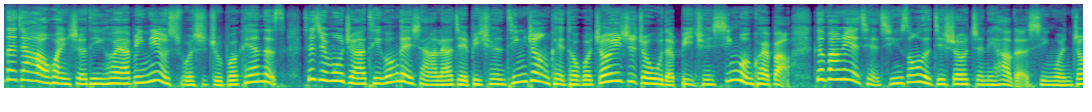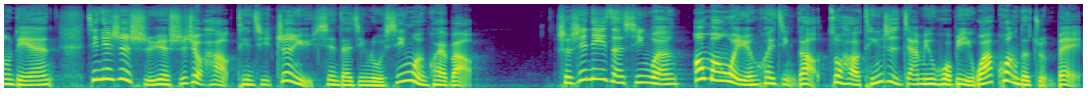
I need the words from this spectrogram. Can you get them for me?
大家好，欢迎收听后亚宾 news，我是主播 Candice。这节目主要提供给想要了解币圈的听众，可以透过周一至周五的币圈新闻快报，更方便且轻松的接收整理好的新闻重点。今天是十月十九号，天气阵雨。现在进入新闻快报。首先，第一则新闻：欧盟委员会警告，做好停止加密货币挖矿的准备。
